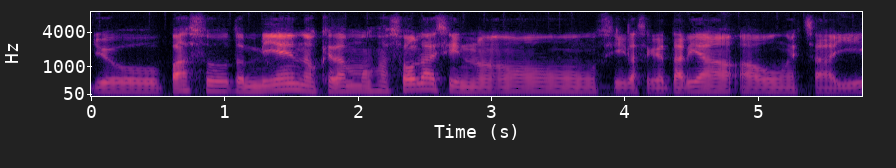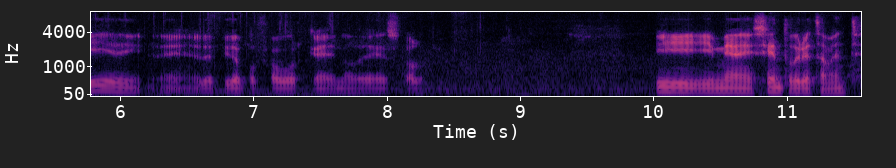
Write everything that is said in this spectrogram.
Yo paso también, nos quedamos a solas y si no, si la secretaria aún está allí, eh, le pido por favor que nos deje solo. Y me siento directamente.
